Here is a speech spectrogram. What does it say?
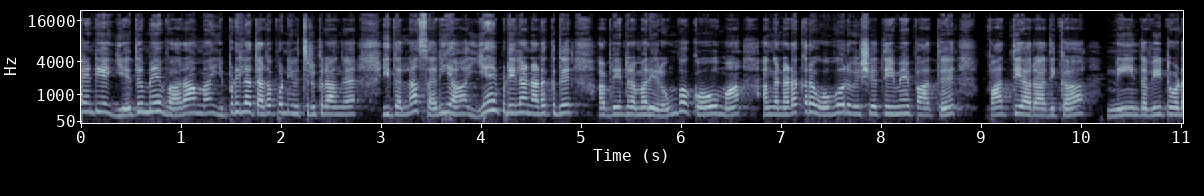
வேண்டிய எதுவுமே வராமல் இப்படிலாம் தடை பண்ணி வச்சுருக்குறாங்க. இதெல்லாம் சரியா? ஏன் இப்படிலாம் நடக்குது? அப்படின்ற மாதிரி ரொம்ப கோவமாக அங்கே நடக்கிற ஒவ்வொரு விஷயத்தையுமே பார்த்து பாத்தியா ராதிகா நீ இந்த வீட்டோட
